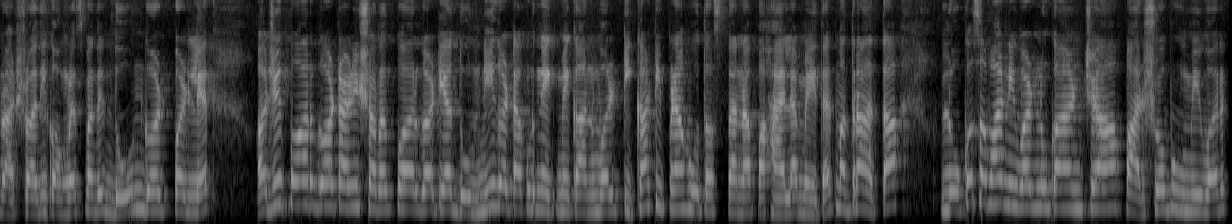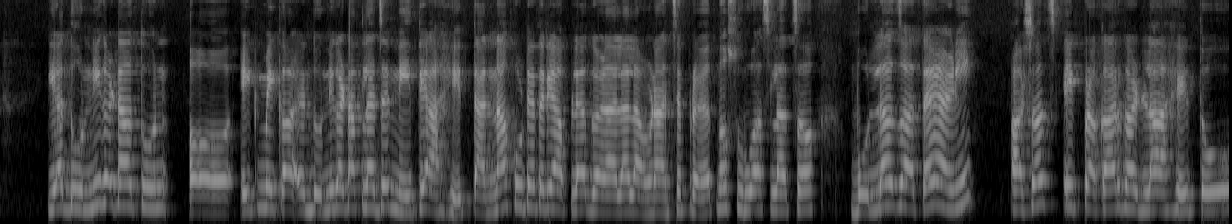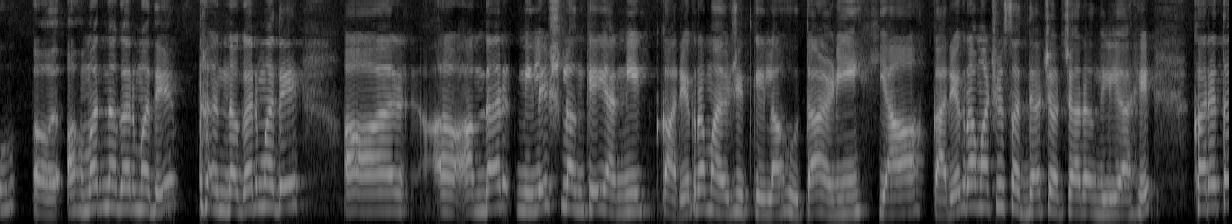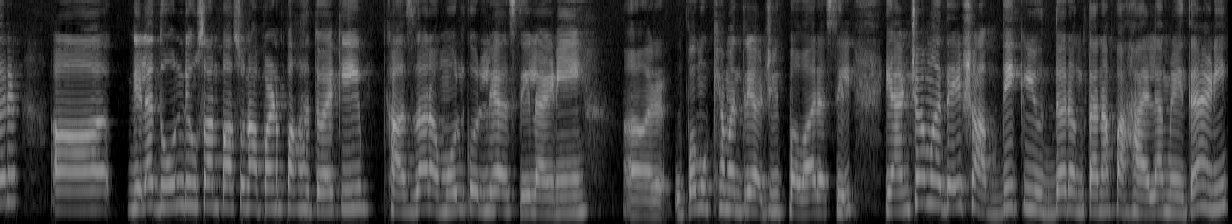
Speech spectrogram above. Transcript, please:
तर राष्ट्रवादी काँग्रेसमध्ये दोन गट पडलेत. अजित पवार गट आणि शरद पवार गट या दोन्ही गटाकडून एकमेकांवर टीका टिपण्या होत असताना पाहायला मिळत आहेत मात्र आता लोकसभा निवडणुकांच्या पार्श्वभूमीवर या दोन्ही गटातून एकमेका दोन्ही गटातल्या जे नेते आहेत त्यांना कुठेतरी आपल्या गळाला लावण्याचे प्रयत्न सुरू असल्याचं बोललं जात आहे आणि असाच एक प्रकार घडला आहे तो अहमदनगरमध्ये नगरमध्ये आमदार निलेश लंके यांनी एक कार्यक्रम आयोजित केला होता आणि या कार्यक्रमाची सध्या चर्चा रंगली आहे. खरं तर गेल्या दोन दिवसांपासून आपण पाहतोय की खासदार अमोल कोल्हे असतील आणि उपमुख्यमंत्री अजित पवार असतील यांच्यामध्ये शाब्दिक युद्ध रंगताना पाहायला मिळतंय आणि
